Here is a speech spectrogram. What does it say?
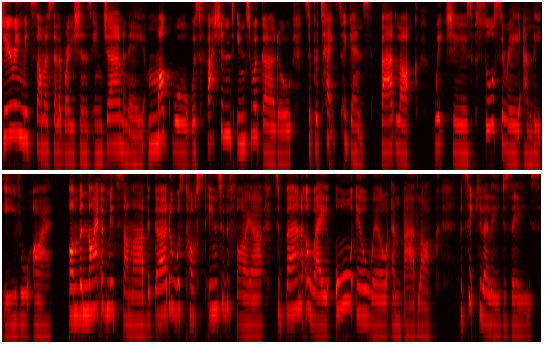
During midsummer celebrations in Germany, mugwort was fashioned into a girdle to protect against bad luck, witches, sorcery, and the evil eye. On the night of midsummer, the girdle was tossed into the fire to burn away all ill will and bad luck particularly disease.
